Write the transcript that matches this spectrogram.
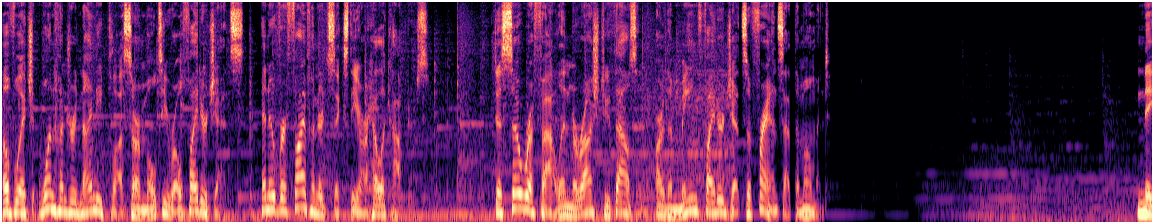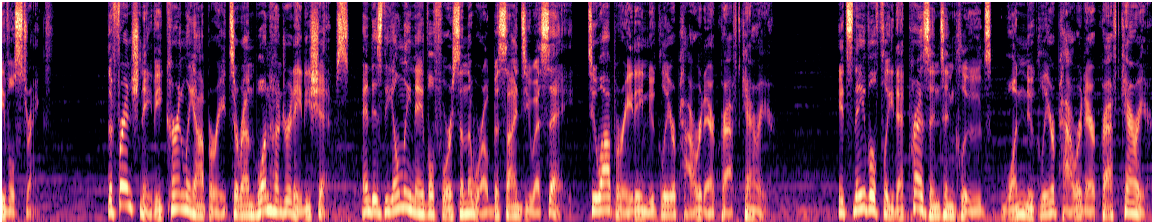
of which 190 plus are multi-role fighter jets and over 560 are helicopters. Dassault Rafale and Mirage 2000 are the main fighter jets of France at the moment. Naval Strength The French Navy currently operates around 180 ships and is the only naval force in the world besides USA to operate a nuclear-powered aircraft carrier. Its naval fleet at present includes one nuclear-powered aircraft carrier,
